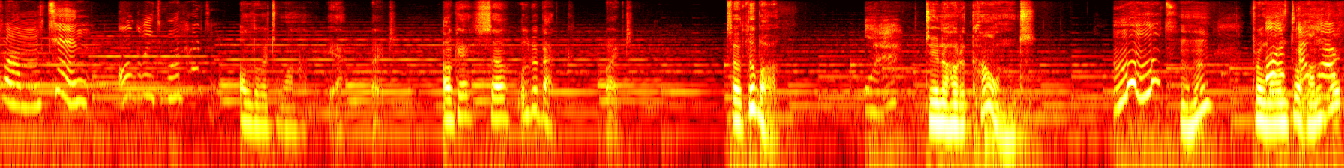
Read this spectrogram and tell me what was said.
from 10 all the way to 100. All the way to 100. Yeah, right. Okay, so we'll be back. Right. So, Tuba, Yeah. do you know how to count? Count? Mm. hmm From But 1 to I have- 100?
